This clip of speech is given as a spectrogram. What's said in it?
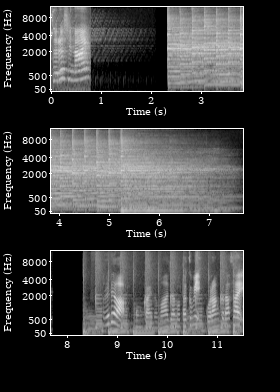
するしない？それでは今回の麻雀の匠ご覧ください。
